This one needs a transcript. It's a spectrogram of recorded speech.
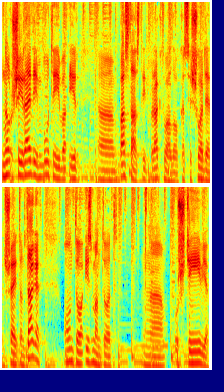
nu, šī raidījuma būtība ir um, pastāstīt par aktuālo, kas ir šodien, šeit un tagad un to izmantot uh, uz šķīvja.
